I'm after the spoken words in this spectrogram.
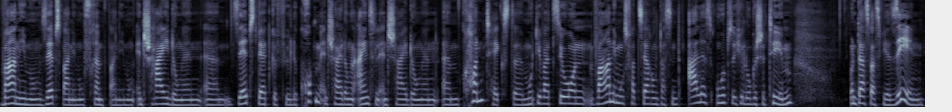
Wahrnehmung, Selbstwahrnehmung, Fremdwahrnehmung, Entscheidungen, ähm, Selbstwertgefühle, Gruppenentscheidungen, Einzelentscheidungen, ähm, Kontexte, Motivation, Wahrnehmungsverzerrung, das sind alles urpsychologische Themen. Und das, was wir sehen,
